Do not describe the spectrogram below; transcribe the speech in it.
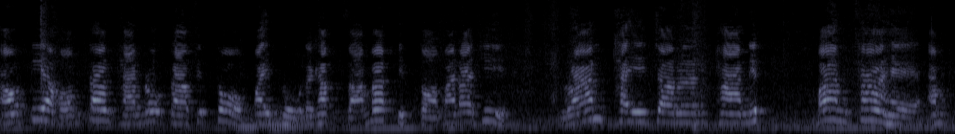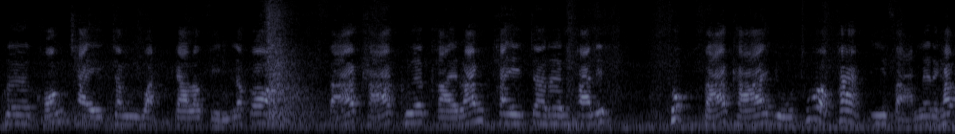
เอาเตี้ยหอมต้านทานโรคกราฟิโตไปปลูกนะครับ สามารถติดต่อมาได้ที่ร้านไทยเจริญพาณิชย์ บ้านท่าแห่อำเภอของชัยจังหวัดกาฬสินธุ์แล้วก็ สาขาเครือข่ายร้านไทยเจริญพาณิชย์ ทุกสาขาอยู่ทั่วภาคอีสานเลยนะครับ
